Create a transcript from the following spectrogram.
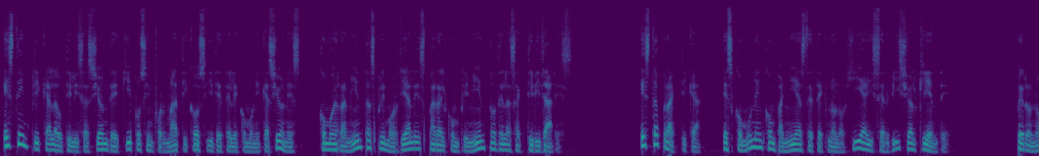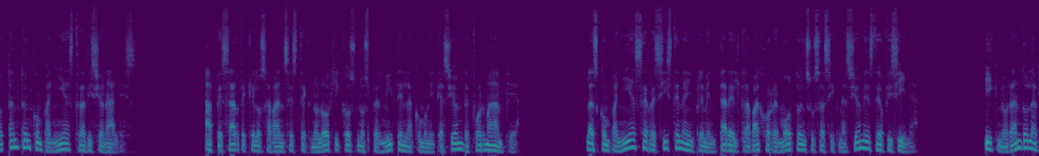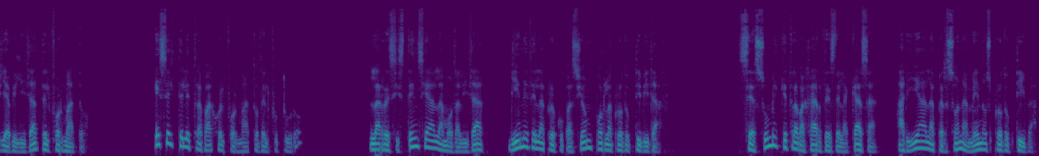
Este implica la utilización de equipos informáticos y de telecomunicaciones como herramientas primordiales para el cumplimiento de las actividades. Esta práctica es común en compañías de tecnología y servicio al cliente, pero no tanto en compañías tradicionales. A pesar de que los avances tecnológicos nos permiten la comunicación de forma amplia, las compañías se resisten a implementar el trabajo remoto en sus asignaciones de oficina, ignorando la viabilidad del formato. ¿Es el teletrabajo el formato del futuro? La resistencia a la modalidad viene de la preocupación por la productividad. Se asume que trabajar desde la casa haría a la persona menos productiva.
